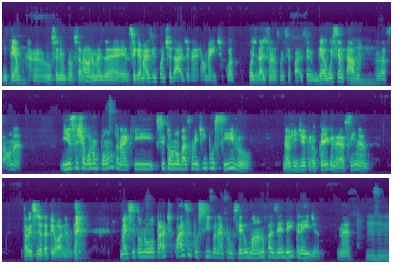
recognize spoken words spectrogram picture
em tempo. Né? Não sou nenhum profissional, né, mas é, você ganha mais em quantidade, né, realmente. Quantidade de transações que você faz. Você ganha alguns centavos uhum. de transação, né? E isso chegou num ponto né, que se tornou basicamente impossível. Né, hoje em dia, eu creio que é assim, né? Talvez seja até pior, né? mas se tornou prático, quase impossível né, para um ser humano fazer day trade. Né? Uhum,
